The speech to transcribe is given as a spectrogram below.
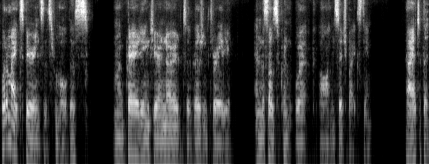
what are my experiences from all this? I'm upgrading GeoNode to version 3 and the subsequent work on search by extent. I had to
